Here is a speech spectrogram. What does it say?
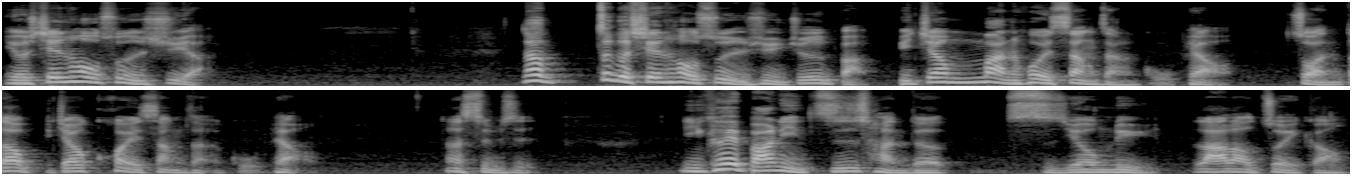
有先后顺序啊。那这个先后顺序就是把比较慢会上涨的股票转到比较快上涨的股票，那是不是你可以把你资产的使用率拉到最高，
